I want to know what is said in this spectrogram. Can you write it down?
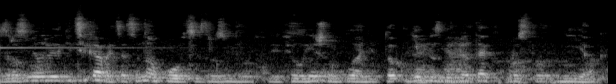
зрозуміло, люди, які цікавляться, це науковці, зрозуміло, в філологічному плані, то їм без бібліотек просто ніяк.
